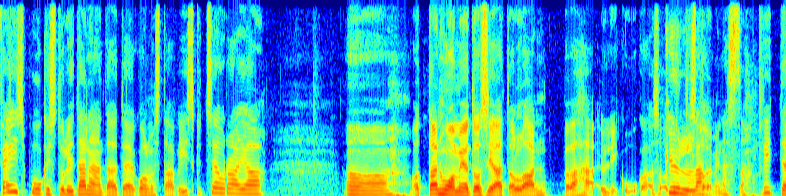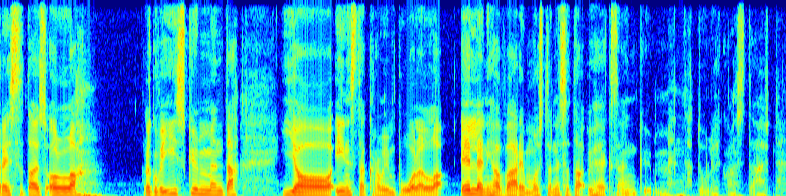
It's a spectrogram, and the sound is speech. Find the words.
Facebookissa tuli tänään täyteen 350 seuraajaa. Uh, ottaen huomioon tosiaan, että ollaan vähän yli kuukausi oltu Kyllä. tässä toiminnassa. Twitterissä taisi olla, oliko 50, ja Instagramin puolella, ellen ihan väärin muista, niin 190 tuli kanssa täyteen.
